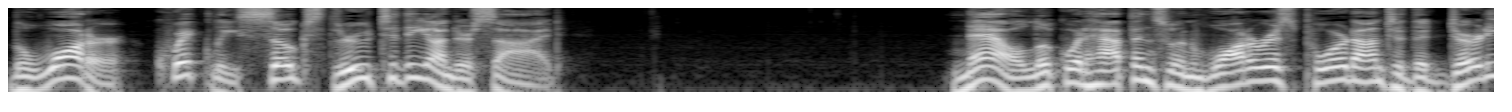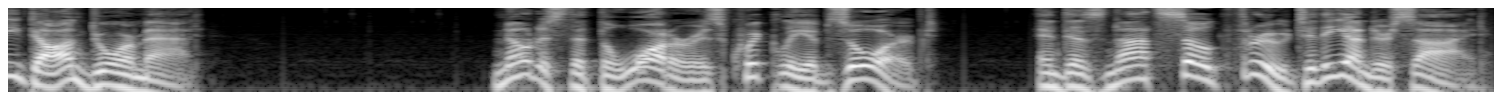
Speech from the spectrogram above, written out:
The water quickly soaks through to the underside. Now look what happens when water is poured onto the Dirty Dog doormat. Notice that the water is quickly absorbed and does not soak through to the underside.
